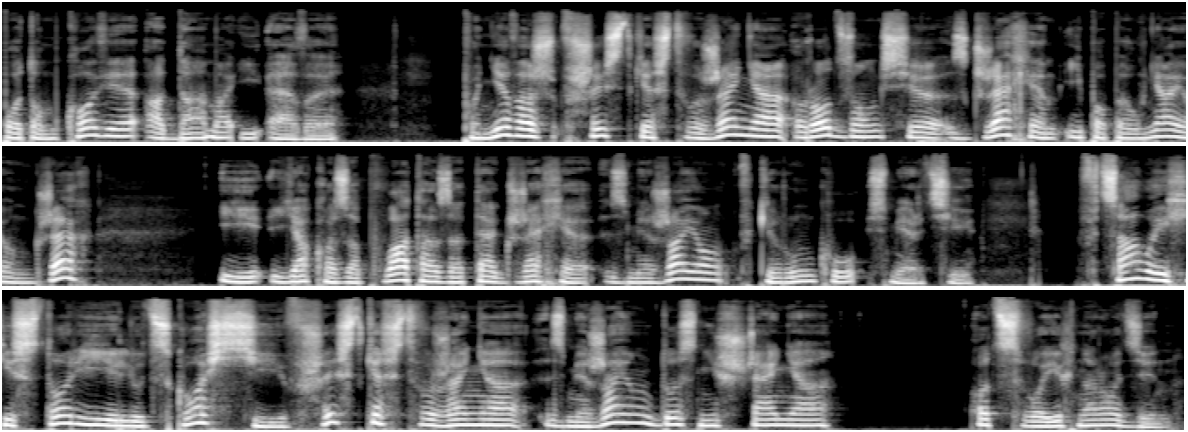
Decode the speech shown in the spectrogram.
potomkowie Adama i Ewy? Ponieważ wszystkie stworzenia rodzą się z grzechem i popełniają grzech, i jako zapłata za te grzechy zmierzają w kierunku śmierci. W całej historii ludzkości wszystkie stworzenia zmierzają do zniszczenia od swoich narodzin.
